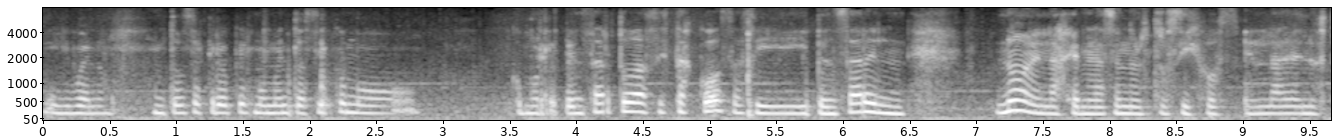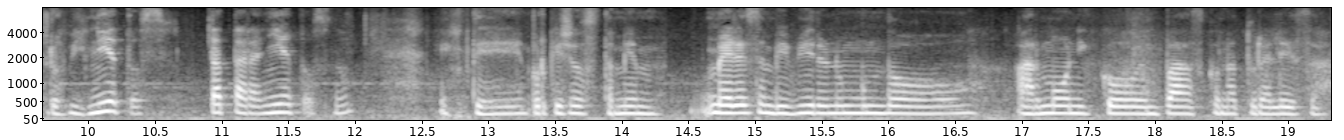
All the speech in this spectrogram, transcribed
Y bueno, entonces creo que es momento así como, como repensar todas estas cosas y pensar en, no en la generación de nuestros hijos, en la de nuestros bisnietos, tataranietos, ¿no? Este, porque ellos también merecen vivir en un mundo armónico, en paz, con naturaleza,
